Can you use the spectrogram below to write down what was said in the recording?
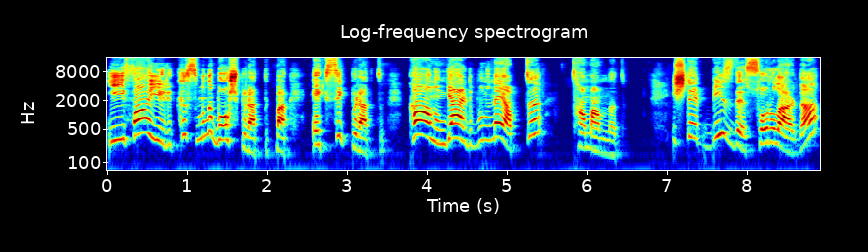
ifa yeri kısmını boş bıraktık. Bak eksik bıraktık. Kanun geldi bunu ne yaptı? Tamamladı. İşte biz de sorularda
